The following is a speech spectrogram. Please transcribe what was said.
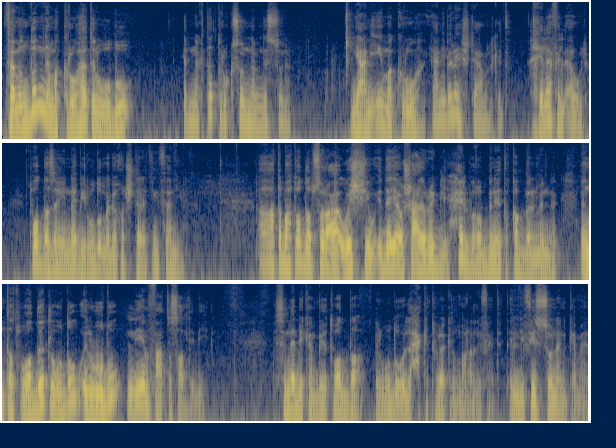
فمن ضمن مكروهات الوضوء إنك تترك سنة من السنن. يعني إيه مكروه؟ يعني بلاش تعمل كده. خلاف الأولى. توضى زي النبي الوضوء ما بياخدش 30 ثانية. آه طب هتوضى بسرعة وشي وإيديا وشعري ورجلي. حلو ربنا يتقبل منك. أنت توضيت الوضوء الوضوء اللي ينفع تصلي بيه. بس النبي كان بيتوضى الوضوء اللي حكيته لك المرة اللي فاتت اللي فيه السنن كمان.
